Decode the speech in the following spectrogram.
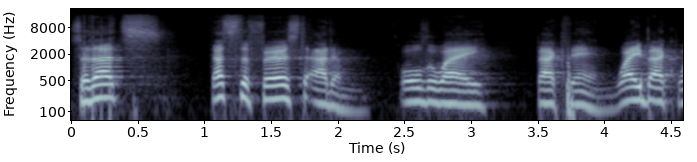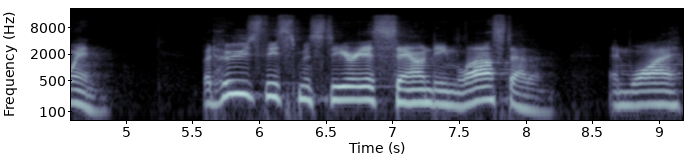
So that's, that's the first Adam, all the way back then, way back when. But who's this mysterious sounding last Adam, and why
